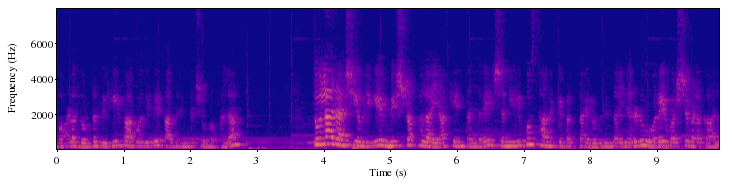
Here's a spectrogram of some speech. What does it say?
ಬಹಳ ದೊಡ್ಡ ರಿಲೀಫ್ ಆಗೋದಿದೆ. ಆದ್ದರಿಂದ ಶುಭ ಫಲ. ತುಲಾ ರಾಶಿಯವರಿಗೆ ಮಿಶ್ರ ಫಲ ಯಾಕೆ ಅಂತಂದರೆ ಶನಿ ರಿಪು ಸ್ಥಾನಕ್ಕೆ ಬರ್ತಾ ಇರೋದ್ರಿಂದ ಎರಡೂವರೆ ವರ್ಷಗಳ ಕಾಲ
